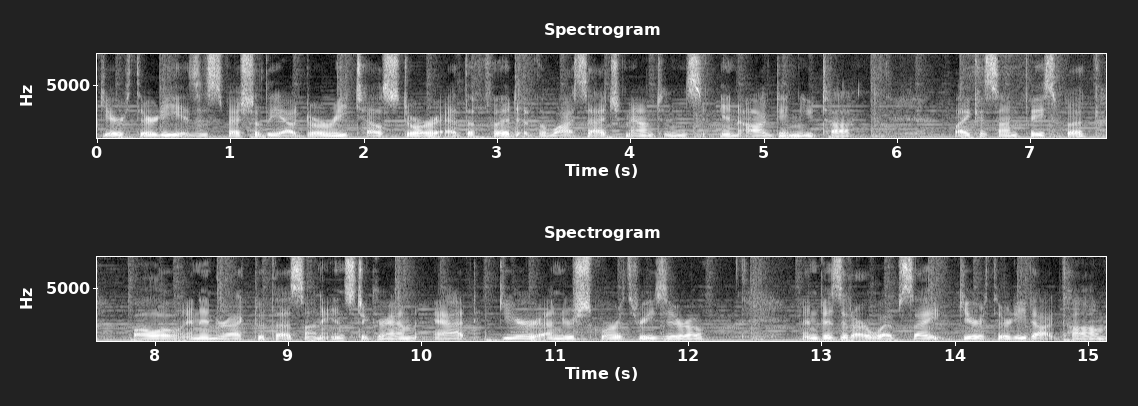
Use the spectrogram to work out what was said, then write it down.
Gear 30 is a specialty outdoor retail store at the foot of the Wasatch Mountains in Ogden, Utah. Like us on Facebook, follow and interact with us on Instagram at gear underscore 30, and visit our website gear30.com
